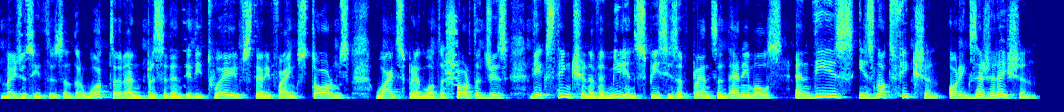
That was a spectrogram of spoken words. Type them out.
major cities underwater, unprecedented heat waves, terrifying storms, widespread water shortages, the extinction of a million species of plants and animals. And this is not fiction or exaggeration.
